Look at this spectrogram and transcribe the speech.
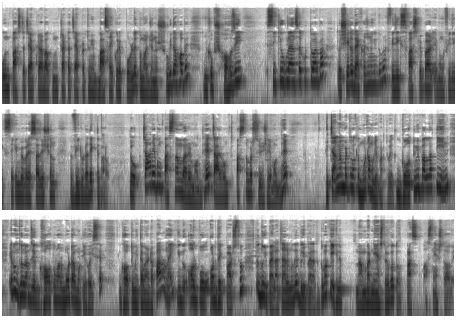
কোন পাঁচটা চ্যাপ্টার বা কোন চারটা চ্যাপ্টার তুমি বাছাই করে পড়লে তোমার জন্য সুবিধা হবে। তুমি খুব সহজেই সিকিউগুলো অ্যান্সার করতে পারবা। তো সেটা দেখার জন্য কিন্তু তোমরা ফিজিক্স ফার্স্ট পেপার এবং ফিজিক্স সেকেন্ড পেপারের সাজেশন ভিডিওটা দেখতে পারো। তো চার এবং পাঁচ নাম্বারের মধ্যে, চার এবং পাঁচ নাম্বার সৃজনশীলের মধ্যে এই চার নাম্বার তোমাকে মোটামুটি পারতে হবে। গ তুমি পারলা তিন এবং ধরলাম যে ঘ তোমার মোটামুটি হয়েছে। ঘ তুমি তেমন একটা পারো নাই, কিন্তু অল্প অর্ধেক পারছ। তো দুই পাইলা, চারের মধ্যে দুই পাইলা। তোমাকে এখানে নাম্বার নিয়ে আসতে হবে কত? পাঁচ পাঁচ নিয়ে আসতে হবে।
